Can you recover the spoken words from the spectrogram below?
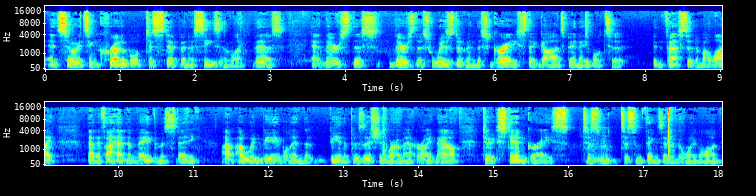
And so it's incredible to step in a season like this and there's this there's this wisdom and this grace that God's been able to invest into my life that if I hadn't have made the mistake, I, I wouldn't be able to in the, be in the position where I'm at right now to extend grace to some to some things that are going on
